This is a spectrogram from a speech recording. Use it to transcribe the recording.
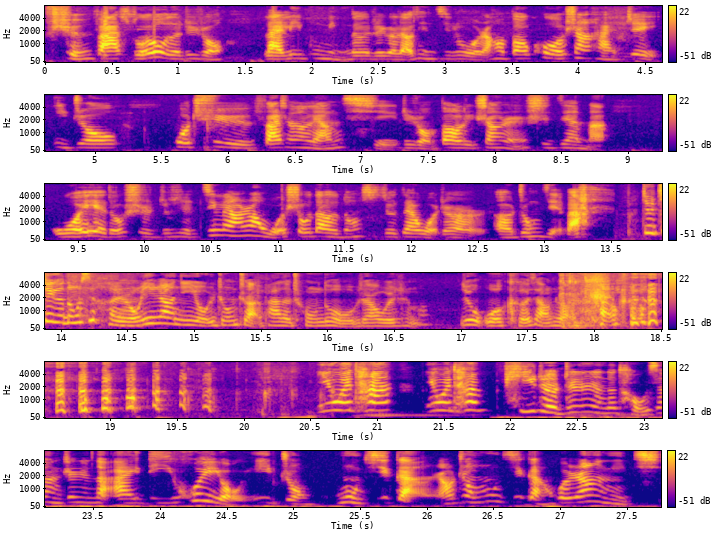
群发所有的这种来历不明的这个聊天记录，然后包括上海这一周过去发生了两起这种暴力伤人事件嘛。我也都是，就是尽量让我收到的东西就在我这儿呃终结吧。就这个东西很容易让你有一种转发的冲动，我不知道为什么，就我可想转发了。因为他因为他披着真人的头像、真人的 ID，会有一种目击感，然后这种目击感会让你起，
